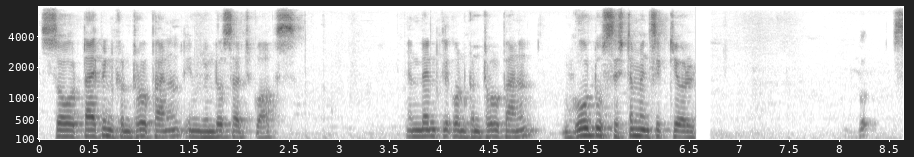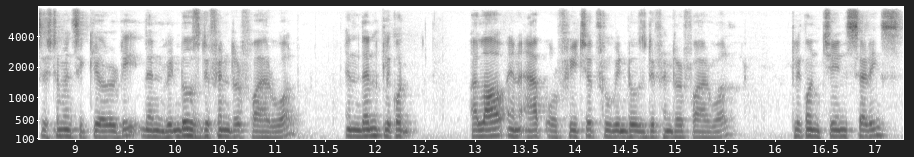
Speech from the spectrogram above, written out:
So type in control panel in windows search box and then click on control panel. Go to system and security system and security then windows defender firewall and then click on allow an app or feature through windows defender firewall. Click on change settings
